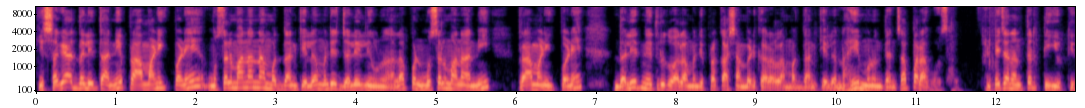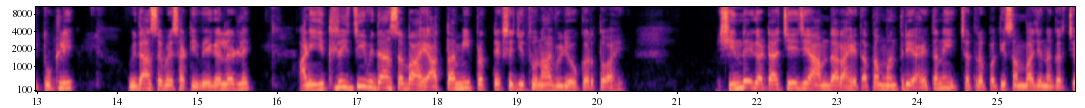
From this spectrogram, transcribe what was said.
की सगळ्या दलितांनी प्रामाणिकपणे मुसलमानांना मतदान केलं म्हणजे जलील निवडून आला पण मुसलमानांनी प्रामाणिकपणे दलित नेतृत्वाला म्हणजे प्रकाश आंबेडकराला मतदान केलं नाही म्हणून त्यांचा पराभव झाला. आणि त्याच्यानंतर ती युती तुटली विधानसभेसाठी वेगळे लढले. आणि इथली जी विधानसभा आहे आता मी प्रत्यक्ष जिथून हा व्हिडिओ करतो आहे शिंदे गटाचे जे आमदार आहेत आता मंत्री आहेत आणि छत्रपती संभाजीनगरचे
